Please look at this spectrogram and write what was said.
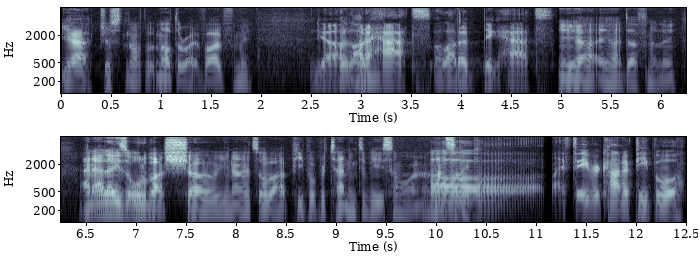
yeah, just not not the right vibe for me. Yeah, But, a lot of um, hats, a lot of big hats. Yeah, yeah, definitely. And LA is all about show. You know, it's all about people pretending to be someone, and that's like oh, my favorite kind of people.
